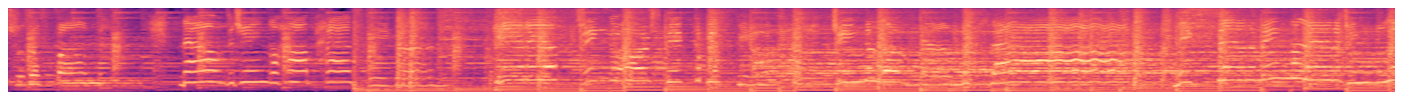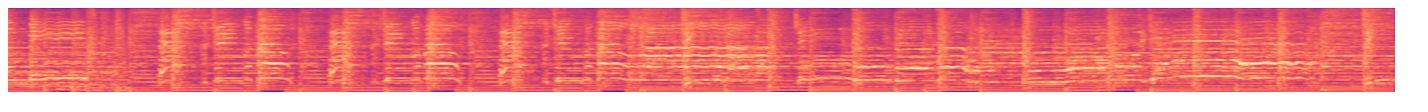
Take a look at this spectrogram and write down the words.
sugar fun. Now the jingle hop has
